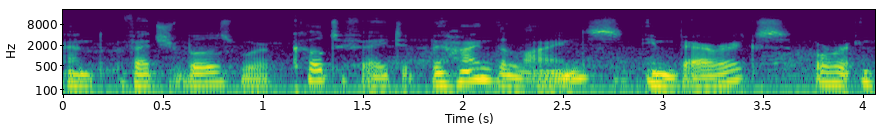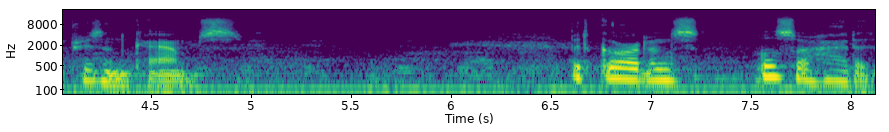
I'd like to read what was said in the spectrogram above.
and vegetables were cultivated behind the lines, in barracks, or in prison camps. But gardens also had a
